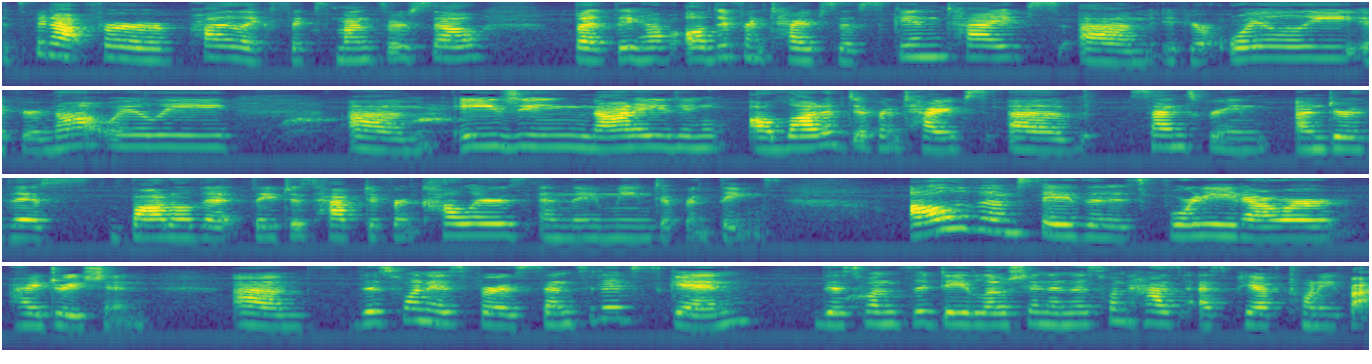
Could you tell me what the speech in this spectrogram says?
it's been out for probably like six months or so, but they have all different types of skin types. Um, if you're oily, if you're not oily, um, aging, not aging, a lot of different types of sunscreen under this bottle that they just have different colors and they mean different things all of them say that it's 48 hour hydration. Um, this one is for sensitive skin. This one's the day lotion and this one has SPF 25.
